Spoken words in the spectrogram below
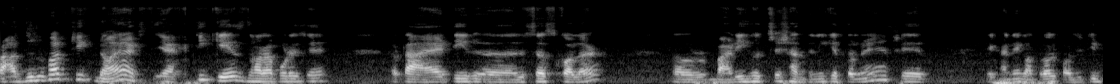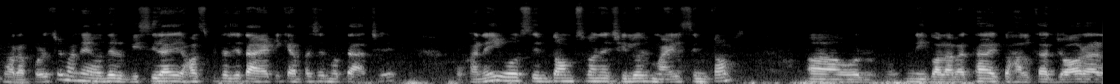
প্রাদুর্ভাব ঠিক নয় একটি কেস ধরা পড়েছে। ওটা আইআইটির রিসার্চ স্কলার ওর বাড়ি হচ্ছে শান্তিনিকেতনে। সে এখানে গতকাল পজিটিভ ধরা পড়েছে। মানে ওদের বিসিরাই হসপিটাল যেটা আইআইটি ক্যাম্পাসের মধ্যে আছে, ওখানেই ও সিমটমস মানে ছিল মাইল্ড সিমটমস ওর এমনি গলা ব্যথা, একটু হালকা জ্বর আর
